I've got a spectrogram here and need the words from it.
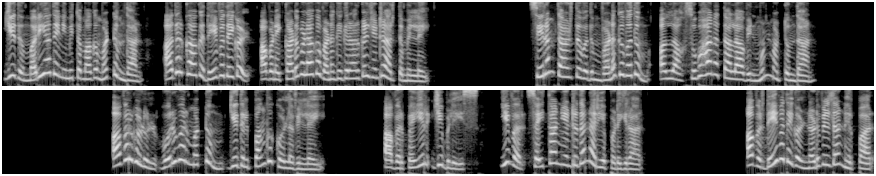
இது மரியாதை நிமித்தமாக மட்டும்தான். அதற்காக தேவதைகள் அவனை கடவுளாக வணங்குகிறார்கள் என்று அர்த்தமில்லை. சிரம் தாழ்த்துவதும் வணங்குவதும் அல்லாஹ் சுபஹானத்தாலாவின் முன் மட்டும்தான். அவர்களுள் ஒருவர் மட்டும் இதில் பங்கு கொள்ளவில்லை. அவர் பெயர் இபிலீஸ். இவர் சைத்தான் என்றுதான் அறியப்படுகிறார். அவர் தேவதைகள் நடுவில்தான் நிற்பார்.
